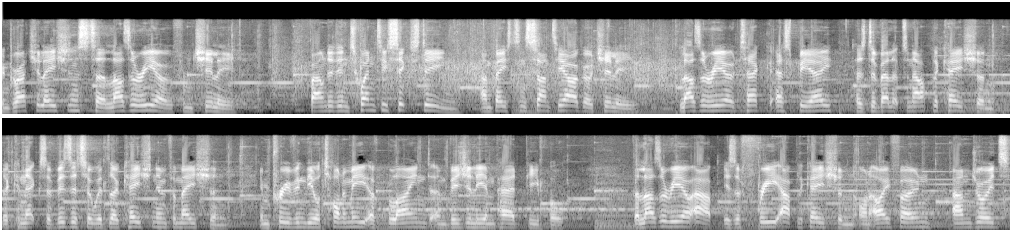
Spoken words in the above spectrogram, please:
Congratulations to Lazarillo from Chile. Founded in 2016 and based in Santiago, Chile, Lazarillo Tech SpA has developed an application that connects a visitor with location information, improving the autonomy of blind and visually impaired people. The Lazarillo app is a free application on iPhone, Androids,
